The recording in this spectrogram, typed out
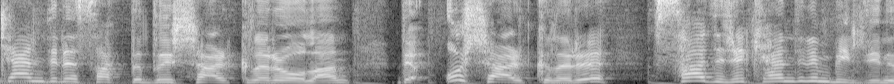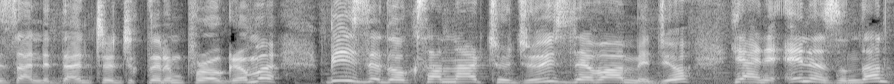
Kendine sakladığı şarkıları olan ve o şarkıları sadece kendinin bildiğini zanneden çocukların programı. Biz de 90'lar çocuğuyuz devam ediyor. Yani en azından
